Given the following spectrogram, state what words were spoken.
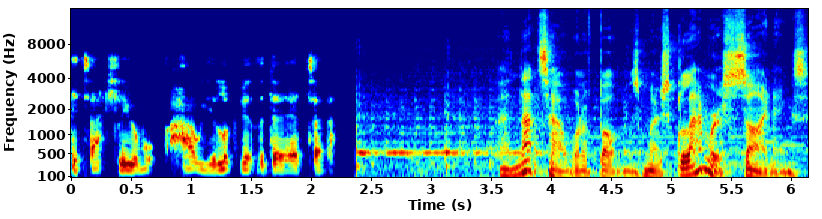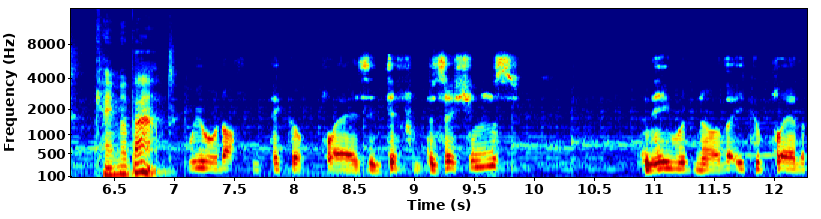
It's actually how you're looking at the data. And that's how one of Bolton's most glamorous signings came about. We would often pick up players in different positions, and he would know that he could play the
